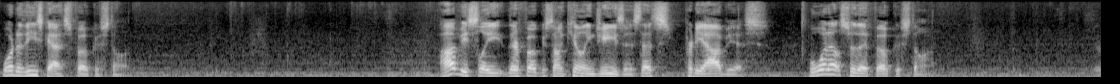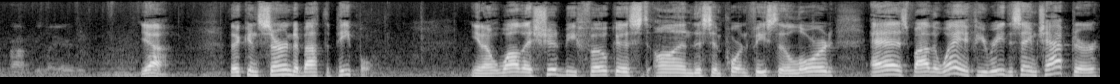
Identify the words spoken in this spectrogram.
What are these guys focused on? Obviously, they're focused on killing Jesus. That's pretty obvious. But what else are they focused on? Their popularity. Yeah. They're concerned about the people. You know, while they should be focused on this important feast of the Lord, as, by the way, if you read the same chapter,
